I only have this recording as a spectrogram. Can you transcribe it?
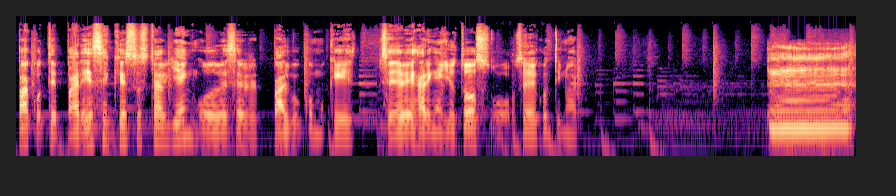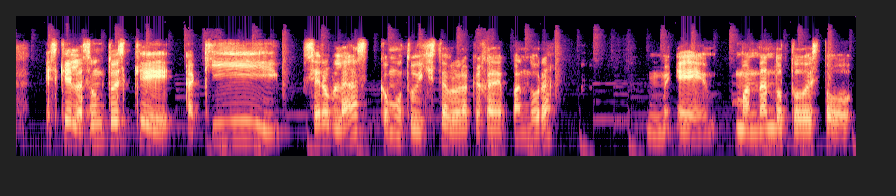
Paco, ¿te parece que esto está bien o debe ser algo como que se debe dejar en ellos dos o se debe continuar? Mm, es que el asunto es que aquí Zero Blast, como tú dijiste, abrió la caja de Pandora eh, mandando todo esto,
